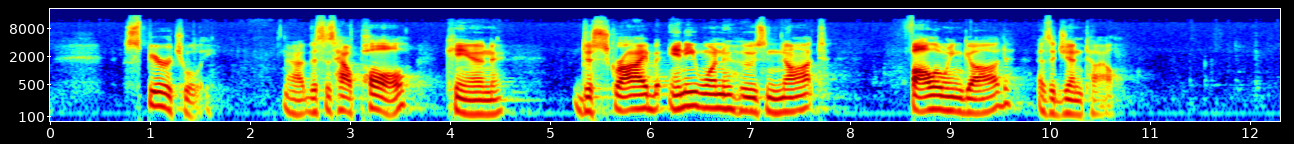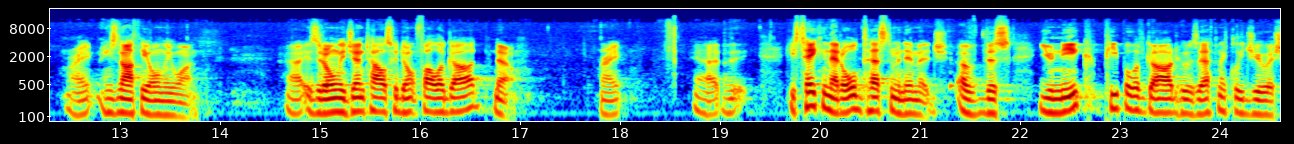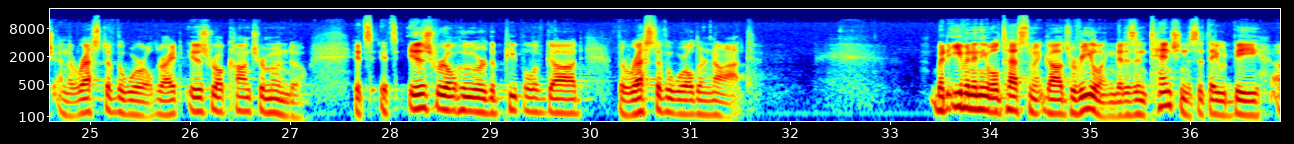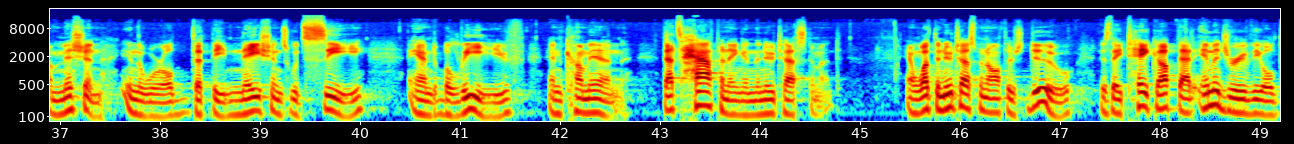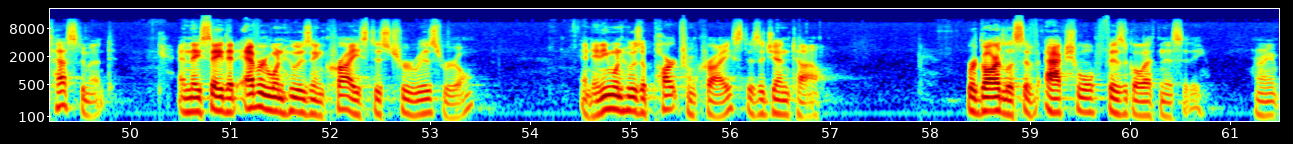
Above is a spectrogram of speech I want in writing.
spiritually. Uh, this is how Paul can describe anyone who's not following God as a Gentile. Right? He's not the only one. Uh, is it only Gentiles who don't follow God? No. Right? Uh, the, he's taking that Old Testament image of this unique people of God who is ethnically Jewish and the rest of the world, right? Israel contra mundo. It's, it's Israel who are the people of God, the rest of the world are not. But even in the Old Testament, God's revealing that his intention is that they would be a mission in the world, that the nations would see and believe and come in. That's happening in the New Testament. And what the New Testament authors do is they take up that imagery of the Old Testament and they say that everyone who is in Christ is true Israel, and anyone who is apart from Christ is a Gentile, regardless of actual physical ethnicity, right?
